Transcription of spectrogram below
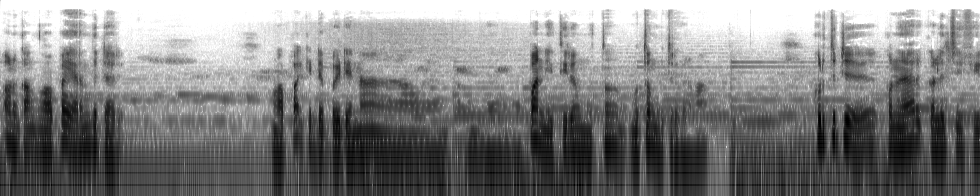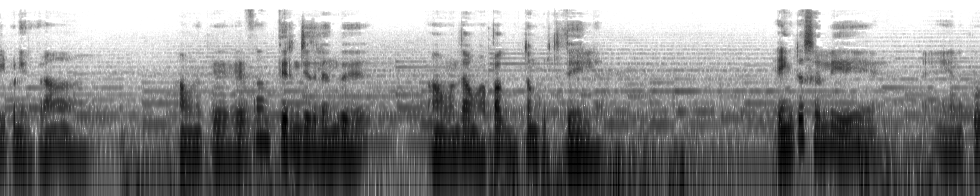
அவனுக்கு அவங்க அப்பா இறந்துட்டாரு. அவங்க அப்பா கிட்டே போயிட்டேன்னா அவன் அவங்க அப்பா நெத்தியில் முத்தம் முத்தம் கொடுத்துருக்குறான். கொடுத்துட்டு கொஞ்ச நேரம் கழித்து ஃபீல் பண்ணியிருக்கிறான். அவனுக்கு விவரம் தெரிஞ்சதுலேருந்து அவன் வந்து அவங்க அப்பாவுக்கு முத்தம் கொடுத்ததே இல்லை. என்கிட்ட சொல்லி எனக்கு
